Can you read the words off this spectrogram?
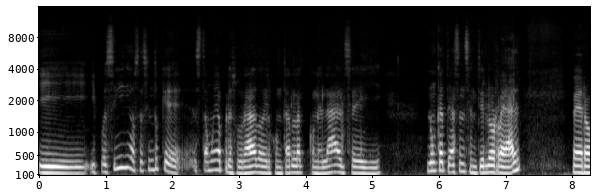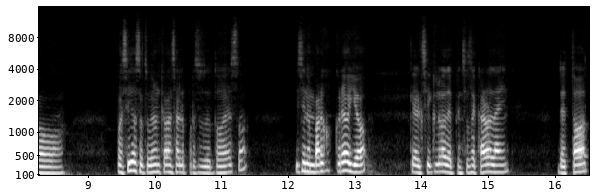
Y, y pues sí, o sea, siento que está muy apresurado el juntarla con el alce y nunca te hacen sentir lo real. Pero, pues sí, o sea, tuvieron que avanzar el proceso de todo eso. Y sin embargo, creo yo que el ciclo de Princesa Caroline, de Todd,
